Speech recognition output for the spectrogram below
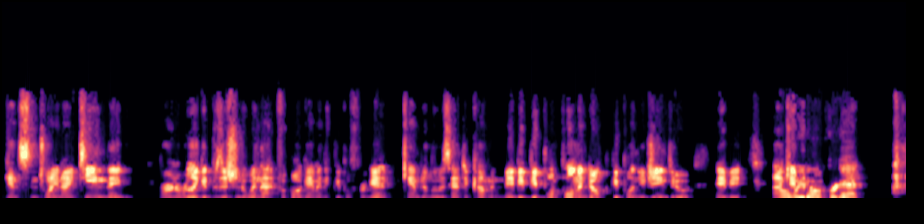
Against in 2019, they were in a really good position to win that football game. I think people forget Camden Lewis had to come and maybe people in Pullman don't, people in Eugene do. Maybe. Uh, oh, Camden, we don't forget.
